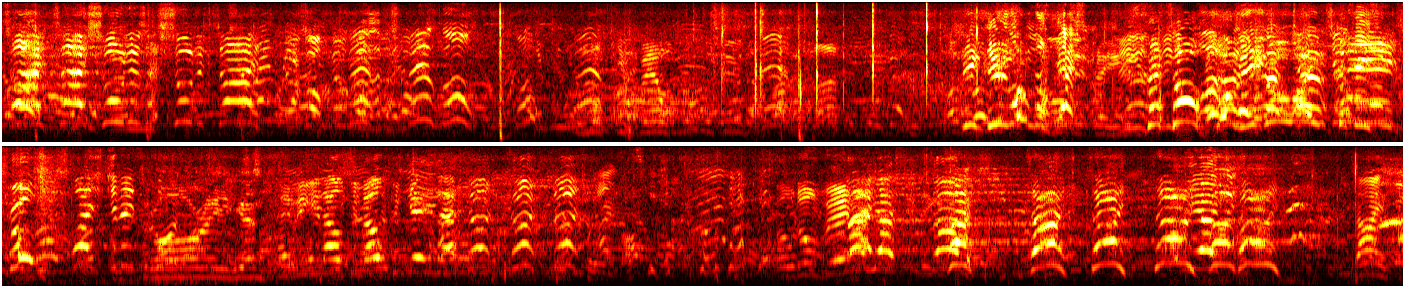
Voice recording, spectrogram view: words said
Tight, tight, shoulders, shoulders tight. Lucky Bill. Big dude on the Yes! Set off! Come in! Come in! Draw, Regan. We can help him, help him get in there. Well done, Vic. Tight! Tight! Tight! Tight! Tight! Time, time, have no!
